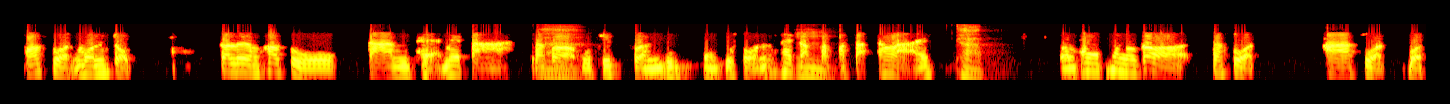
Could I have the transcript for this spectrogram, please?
พอสวดมนต์จบก็เริ่มเข้าสู่ การแผ่เมตตา แล้วก็อ่าอุทิศส่วนบุญส่วนกุศลให้กับอืมสรรพสัตว์ทั้งหลายครับหลวงพ่อท่านก็จะสวดพาสวดบท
